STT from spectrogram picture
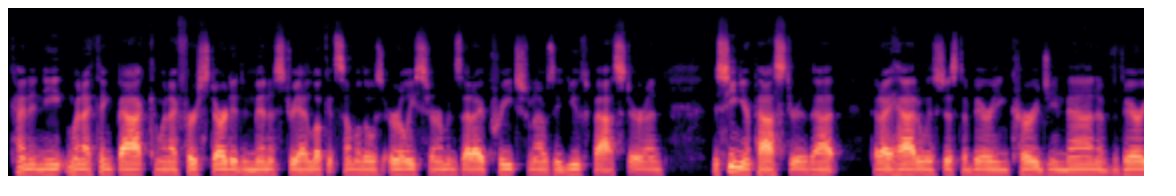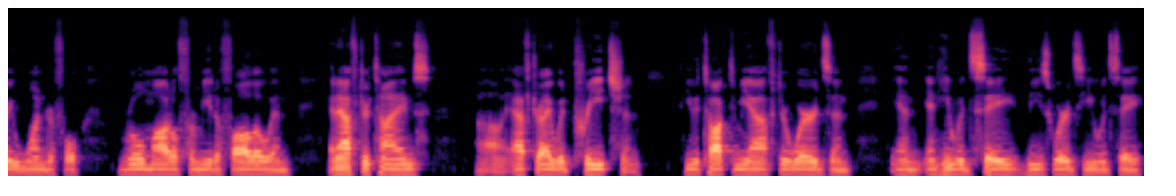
kind of neat when I think back when I first started in ministry. I look at some of those early sermons that I preached when I was a youth pastor, and the senior pastor that that I had was just a very encouraging man, a very wonderful role model for me to follow. And and after times, uh, after I would preach, and he would talk to me afterwards, and and and he would say these words. He would say,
